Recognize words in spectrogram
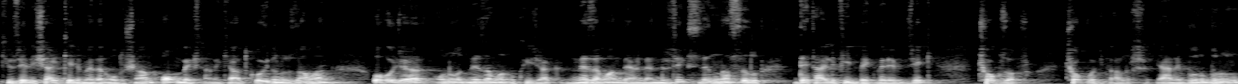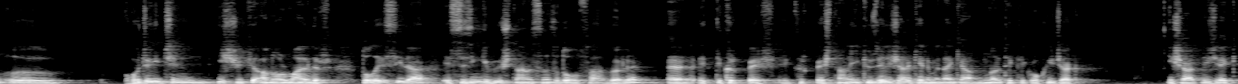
250'şer e, kelimeden oluşan 15 tane kağıt koyduğunuz zaman o hoca onu ne zaman okuyacak, ne zaman değerlendirecek, size nasıl detaylı feedback verebilecek? Çok zor. Çok vakit alır. Yani bunu, bunun e, hoca için iş yükü anormaldir. Dolayısıyla e, sizin gibi 3 tane sınıfı da olsa böyle e, etti 45. E, 45 tane 250'şer kelimeden kağıt. Bunları tek tek okuyacak işaretleyecek,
